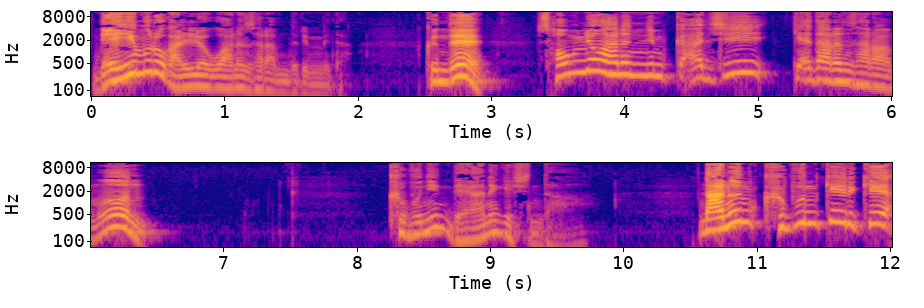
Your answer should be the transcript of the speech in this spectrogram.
내 힘으로 가려고 하는 사람들입니다. 근데 성령 하느님까지 깨달은 사람은 그분이 내 안에 계신다. 나는 그분께 이렇게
